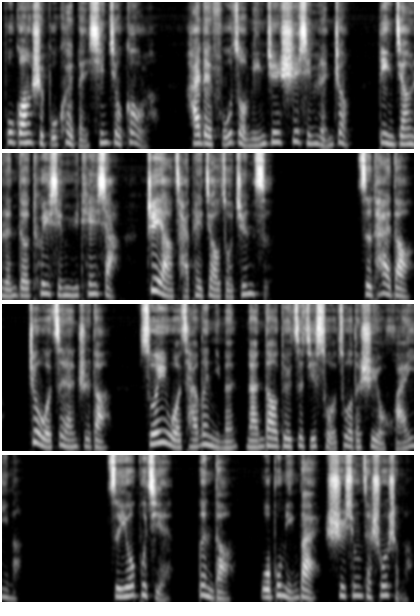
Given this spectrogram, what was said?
不光是不愧本心就够了，还得辅佐明君施行仁政，并将仁德推行于天下，这样才配叫做君子。子泰道：“这我自然知道，所以我才问你们，难道对自己所做的事有怀疑吗？”子悠不解，问道：“我不明白师兄在说什么。”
